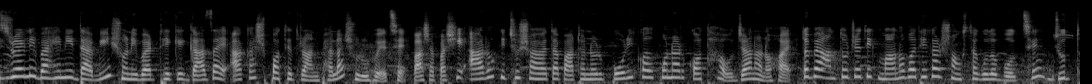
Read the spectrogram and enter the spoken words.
ইসরায়েলি বাহিনীর দাবি, শনিবার থেকে গাজায় আকাশপথে ত্রাণ ফেলা শুরু হয়েছে। পাশাপাশি আরও কিছু সহায়তা পাঠানোর পরিকল্পনার কথাও জানানো হয়। তবে আন্তর্জাতিক মানবাধিকার সংস্থাগুলো বলছে, যুদ্ধ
